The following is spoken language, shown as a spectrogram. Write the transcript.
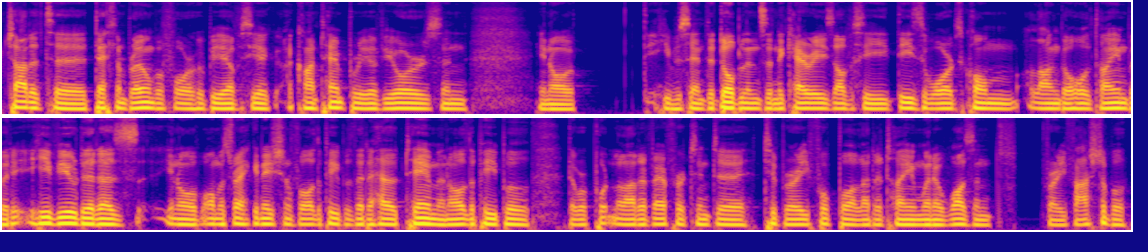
chatted to Declan Browne before, who'd be obviously a, a contemporary of yours, and you know, he was saying the Dublins and the Kerrys, obviously these awards come along the whole time, but he viewed it as, you know, almost recognition for all the people that helped him and all the people that were putting a lot of effort into Tipperary football at a time when it wasn't very fashionable.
